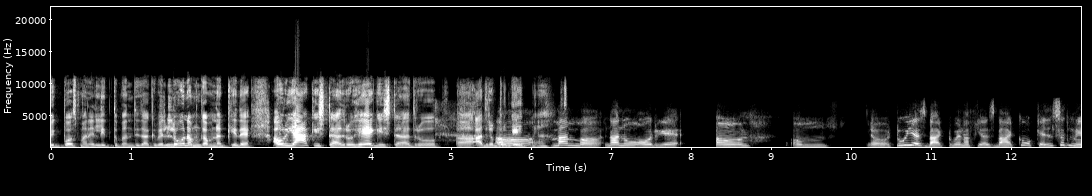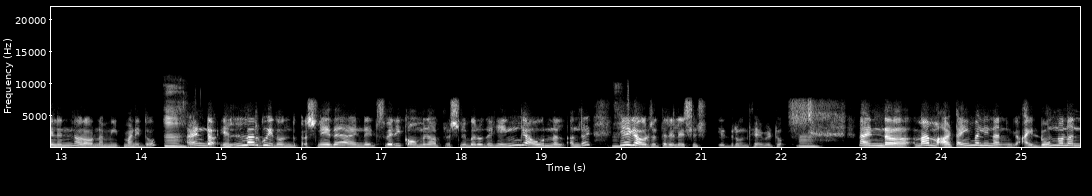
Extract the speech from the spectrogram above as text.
ಬಿಗ್ ಬಾಸ್ ಮನೇಲಿ ಇದ್ದು ಬಂದಿದಾಗ ಎಲ್ಲವೂ ನಮ್ ಗಮನಕ್ಕಿದೆ. ಅವ್ರು ಯಾಕೆ ಇಷ್ಟ ಆದ್ರು ಹೇಗ್ ಇಷ್ಟ ಆದ್ರು ಅದ್ರ ಬಗ್ಗೆ ಮ್ಯಾಮ್ ನಾನು ಅವ್ರಿಗೆ two years back two and half years back ಕೆಲ್ಸದ ಮೇಲೆ ನಾನು ಅವ್ರನ್ನ ಮೀಟ್ ಮಾಡಿದ್ದು. ಅಂಡ್ ಎಲ್ಲರಿಗೂ ಇದೊಂದು ಪ್ರಶ್ನೆ ಇದೆ. ಅಂಡ್ ಇಟ್ಸ್ ವೆರಿ ಕಾಮನ್ ಆ ಪ್ರಶ್ನೆ ಬರೋದು ಹೆಂಗೆ ಅವ್ರನ್ನ ಅಂದ್ರೆ. ಹೇಗೆ ಅವ್ರ ಜೊತೆ ರಿಲೇಶನ್ಶಿಪ್ ಇದ್ರು ಅಂತ ಹೇಳ್ಬಿಟ್ಟು. ಅಂಡ್ ಮ್ಯಾಮ್ ಆ ಟೈಮಲ್ಲಿ ನನ್ಗೆ ಐ ಡೋಂಟ್ ನೋ ನನ್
